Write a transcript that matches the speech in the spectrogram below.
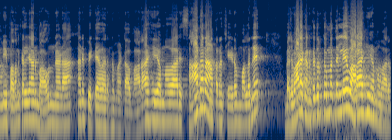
మీ పవన్ కళ్యాణ్ బాగున్నాడా? అని పెట్టేవారనమాట వారాహి అమ్మవారి సాధన అతను చేయడం వల్లనే బెజవాడ కనకదుర్గమ్మ తల్లే వారాహి అమ్మవారు.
